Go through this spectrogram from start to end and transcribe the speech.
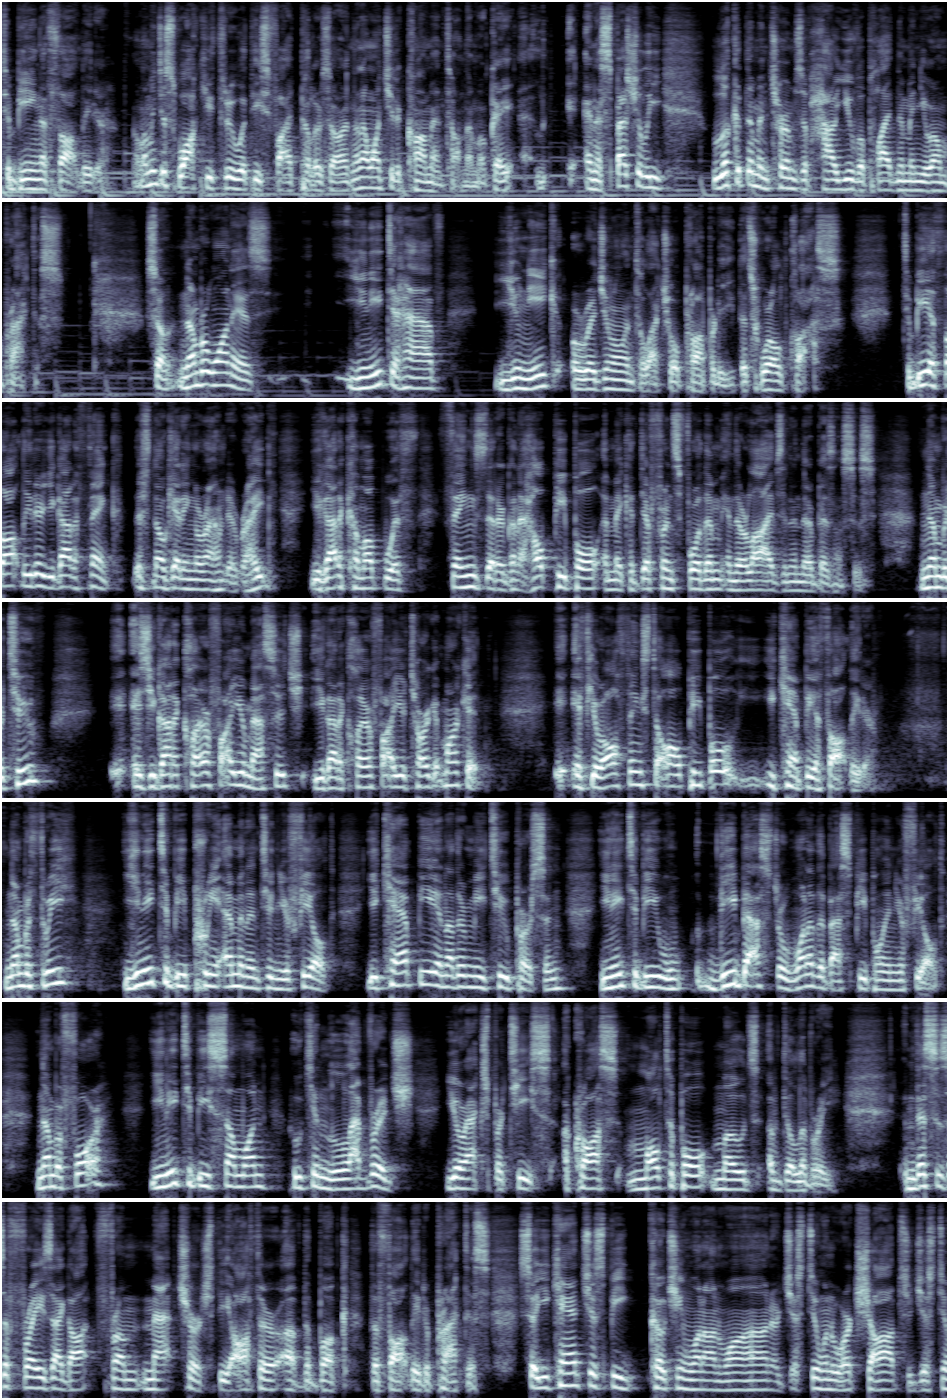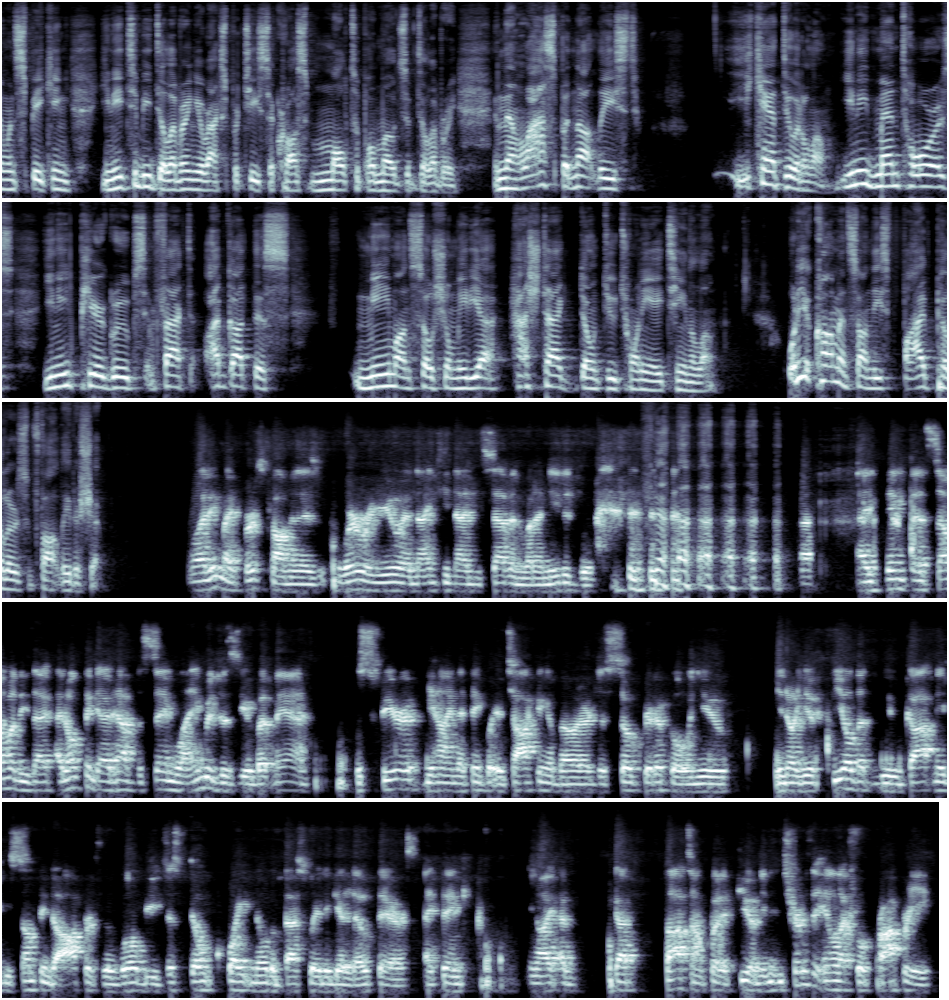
to being a thought leader. Now, let me just walk you through what these five pillars are, and then I want you to comment on them, okay? And especially look at them in terms of how you've applied them in your own practice. So, number one is you need to have unique, original intellectual property that's world class. To be a thought leader, you got to think. There's no getting around it, right? You got to come up with things that are going to help people and make a difference for them in their lives and in their businesses. Number two is you got to clarify your message. You got to clarify your target market. If you're all things to all people, you can't be a thought leader. Number three, you need to be preeminent in your field. You can't be another Me Too person. You need to be the best or one of the best people in your field. Number four, you need to be someone who can leverage your expertise across multiple modes of delivery. And this is a phrase I got from Matt Church, the author of the book, The Thought Leader Practice. So you can't just be coaching one on one or just doing workshops or just doing speaking. You need to be delivering your expertise across multiple modes of delivery. And then last but not least, you can't do it alone. You need mentors, you need peer groups. In fact, I've got this meme on social media hashtag don't do 2018 alone. What are your comments on these five pillars of thought leadership? Well, I think my first comment is where were you in 1997 when I needed you? Uh, I think that some of these, I, I, don't think I'd have the same language as you, but man, the spirit behind, I think what you're talking about are just so critical when you, you know, you feel that you've got maybe something to offer to the world, but you just don't quite know the best way to get it out there. I think, you know, I, I've got thoughts on quite a few. I mean, in terms of intellectual property,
